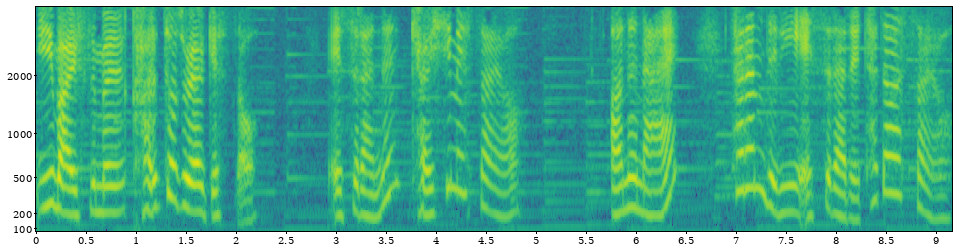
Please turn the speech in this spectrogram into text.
이 말씀을 가르쳐 줘야겠어. 에스라는 결심했어요. 어느 날 사람들이 에스라를 찾아왔어요.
